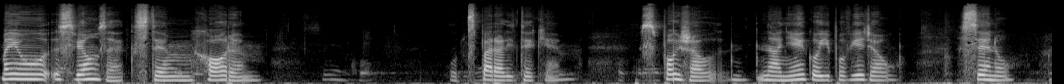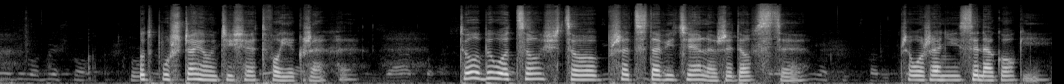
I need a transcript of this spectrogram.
Mają związek z tym chorym, z paralitykiem. Spojrzał na niego i powiedział: Synu, odpuszczają ci się Twoje grzechy. To było coś, co przedstawiciele żydowscy, przełożeni synagogi,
